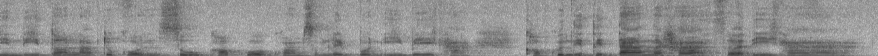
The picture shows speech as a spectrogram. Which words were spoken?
ยินดีต้อนรับทุกคนสู่ครอบครัวความสำเร็จบน eBay ค่ะ ขอบคุณที่ติดตามนะคะ สวัสดีค่ะ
